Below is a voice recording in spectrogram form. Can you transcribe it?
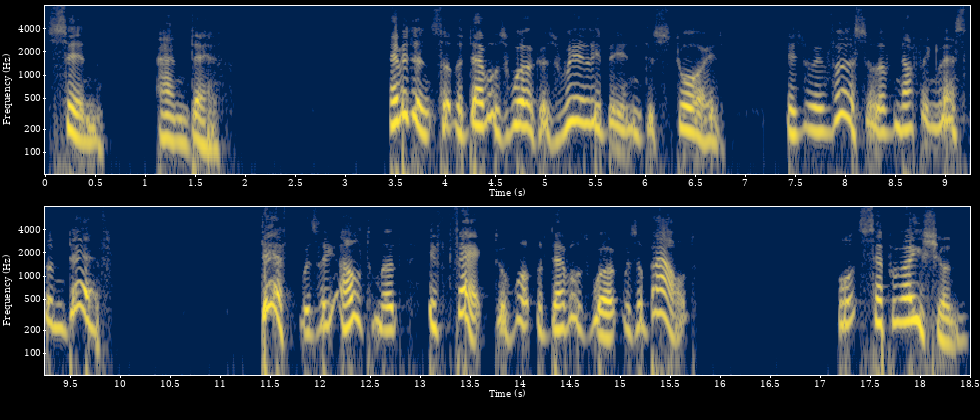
sin and death. Evidence that the devil's work has really been destroyed is a reversal of nothing less than death. Death was the ultimate effect of what the devil's work was about. Brought separation.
